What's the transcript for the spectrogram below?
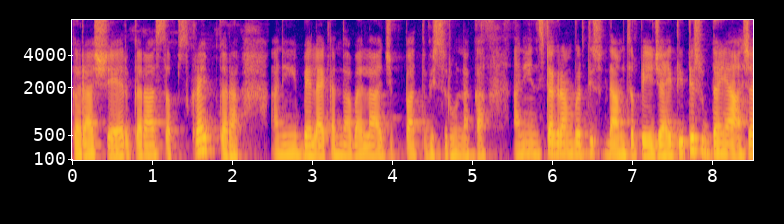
करा शेअर करा सबस्क्राईब करा आणि बेल आयकन दाबायला अजिबात विसरू नका. आणि इंस्टाग्रामवरती सुद्धा आमचं पेज आहे तिथे सुद्धा या अशा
